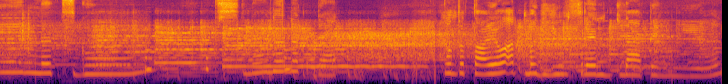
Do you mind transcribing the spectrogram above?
And let's go. Oops, no, no, not that. Punta tayo at magiging friend natin yun.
